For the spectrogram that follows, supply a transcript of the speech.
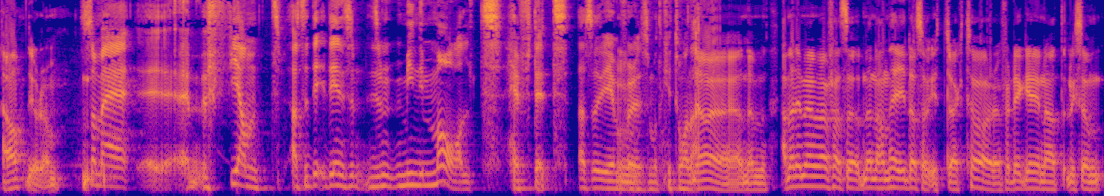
Ja, det gjorde de. Som är eh, fjant, alltså det, det är liksom- är minimalt häftigt. Alltså i jämförelse mot Kitona. Ja, ja, ja, nej, men, men, men, men, han hejdas av yttre aktörer. För det är grejen att, liksom,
